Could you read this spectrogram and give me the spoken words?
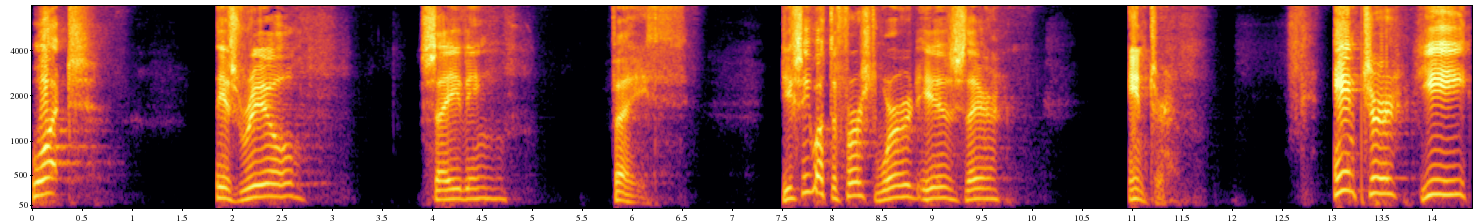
What is real saving faith. Do you see what the first word is there? Enter. Enter ye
